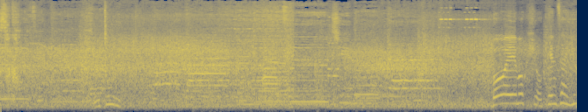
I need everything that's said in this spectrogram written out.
さか。本当に？防衛目標健在よ。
